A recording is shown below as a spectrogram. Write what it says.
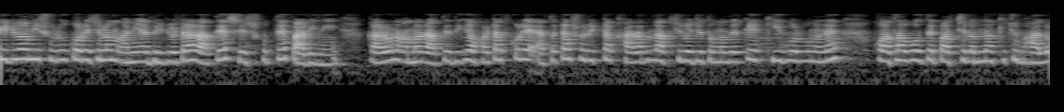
ভিডিও আমি শুরু করেছিলাম। আমি আর ভিডিওটা রাতে শেষ করতে পারিনি। কারণ আমার রাতের দিকে হঠাৎ করে এতটা শরীরটা খারাপ লাগছিল যে তোমাদেরকে কি বলব মানে কথা বলতে পারছিলাম না। কিছু ভালো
